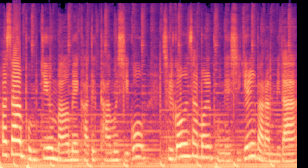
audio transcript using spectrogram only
화사한 봄 기운 마음에 가득 담으시고 즐거운 3월 보내시길 바랍니다.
